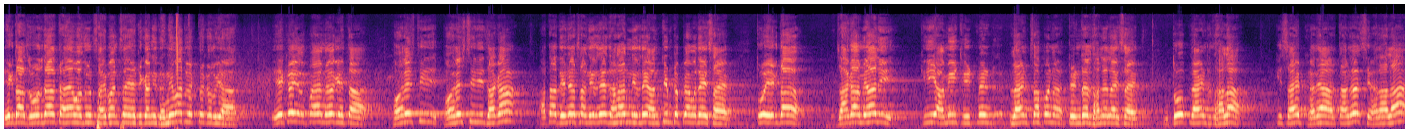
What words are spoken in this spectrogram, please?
एकदा जोरदार टाळ्या वाजवून साहेबांचा या ठिकाणी धन्यवाद व्यक्त करूया. एकही रुपया न घेता फॉरेस्टची फॉरेस्टची जी जागा आता देण्याचा निर्णय झाला. निर्णय अंतिम टप्प्यामध्ये आहे साहेब. तो एकदा जागा मिळाली की आम्ही ट्रीटमेंट प्लॅन्टचा पण टेंडर झालेला आहे साहेब. तो प्लॅन्ट झाला की साहेब खऱ्या अर्थानं शहराला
